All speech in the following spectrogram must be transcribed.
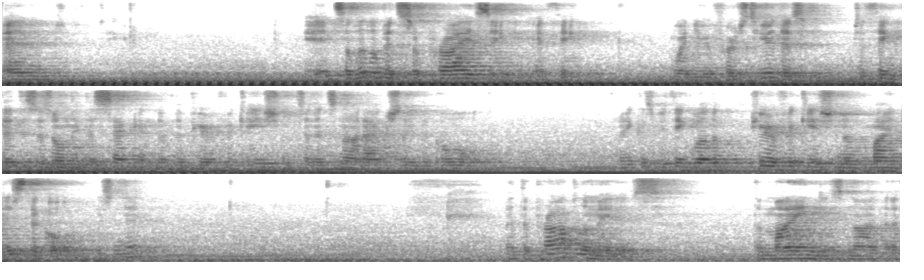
And it's a little bit surprising, I think, when you first hear this, to think that this is only the second of the purifications and it's not actually the goal. Right? Because we think, well, the purification of mind is the goal, isn't it? But the problem is, the mind is not a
